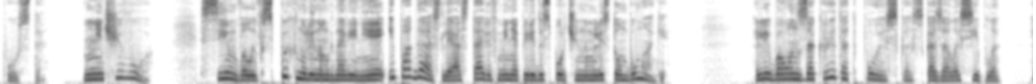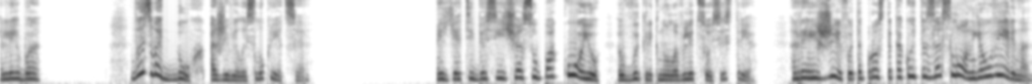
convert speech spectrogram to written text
Пусто. Ничего. Символы вспыхнули на мгновение и погасли, оставив меня перед испорченным листом бумаги. «Либо он закрыт от поиска», — сказала Сипла, — «либо...» «Вызвать дух!» — оживилась Лукреция. «Я тебя сейчас упокою!» — выкрикнула в лицо сестре. «Рэй жив, это просто какой-то заслон, я уверена!»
